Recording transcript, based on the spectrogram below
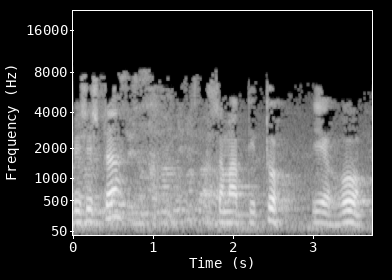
विशिष्ट समाप्तित्व, ये हो।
